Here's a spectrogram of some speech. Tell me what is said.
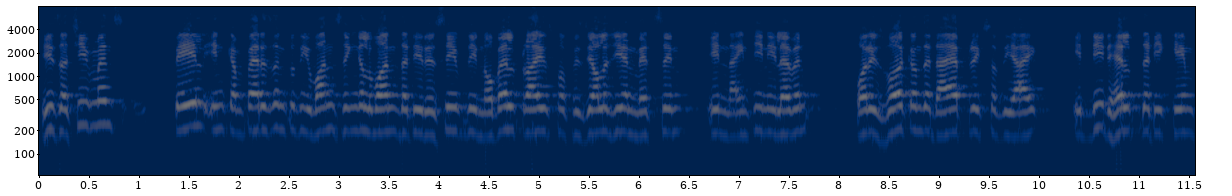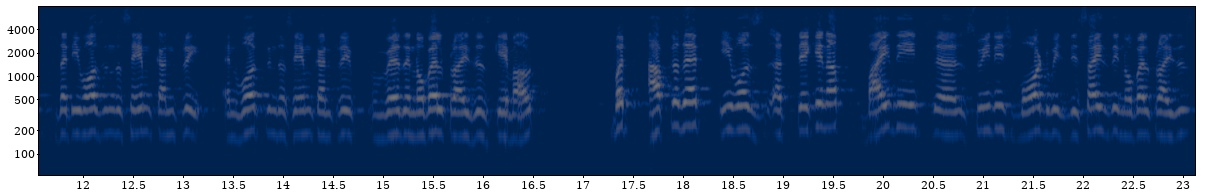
His achievements pale in comparison to the one single one that he received the Nobel Prize for Physiology and Medicine in 1911 for his work on the dioptrics of the eye. It did help that he came, that he was in the same country and worked in the same country from where the Nobel Prizes came out. But after that, he was uh, taken up by the uh, Swedish board which decides the Nobel Prizes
